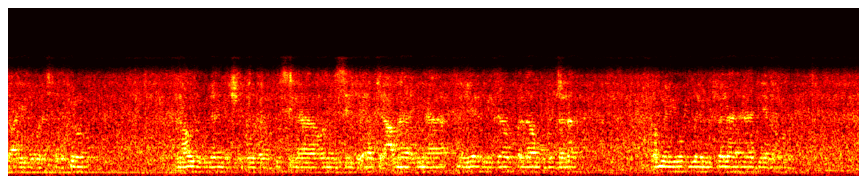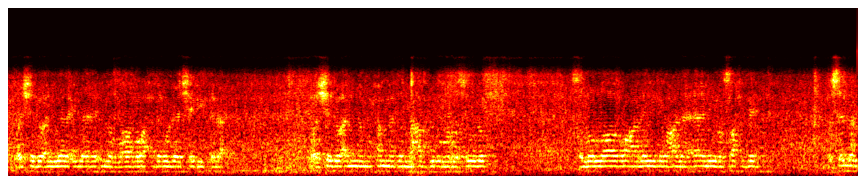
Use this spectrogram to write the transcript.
ونستعينه ونستغفره. ونعوذ بالله من شرور أنفسنا ومن سيئات أعمالنا. من يهده الله فلا مضل له ومن يضلل فلا هادي له. وأشهد أن لا إله إلا الله وحده لا شريك له. وأشهد أن محمدا عبده ورسوله صلى الله عليه وعلى آله وصحبه وسلم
